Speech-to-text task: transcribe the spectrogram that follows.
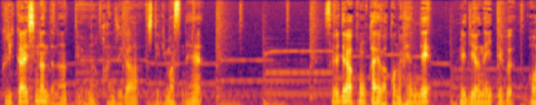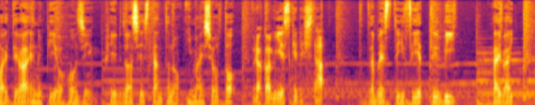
繰り返しなんだなっていうような感じがしてきますね。それでは今回はこの辺でレディオネイティブ。お相手は NPO 法人フィールドアシスタントの今井翔と。村上裕介でした。The best is yet to be バイバイ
